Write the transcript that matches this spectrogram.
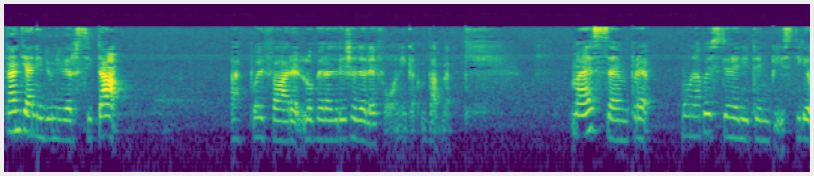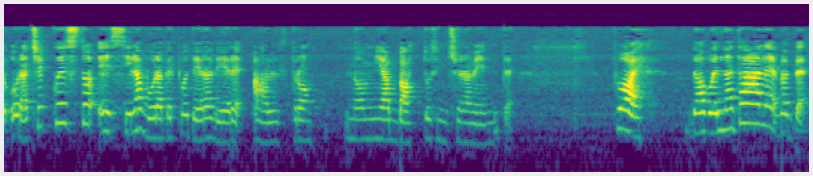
tanti anni di università e poi fare l'operatrice telefonica, vabbè. Ma è sempre una questione di tempistiche. Ora c'è questo e si lavora per poter avere altro non mi abbatto sinceramente. Poi dopo il Natale vabbè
